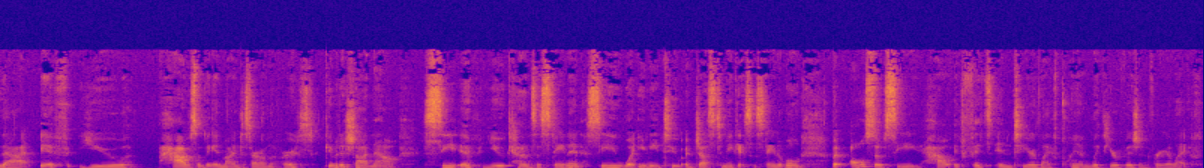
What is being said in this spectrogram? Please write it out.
that if you have something in mind to start on the first, give it a shot now. See if you can sustain it, see what you need to adjust to make it sustainable, but also see how it fits into your life plan with your vision for your life.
